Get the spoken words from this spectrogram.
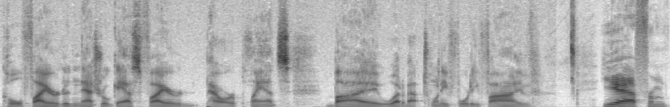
coal-fired and natural gas-fired power plants by what about 2045? Yeah, from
